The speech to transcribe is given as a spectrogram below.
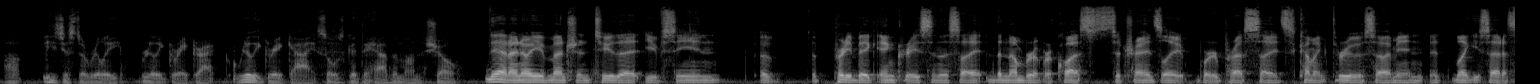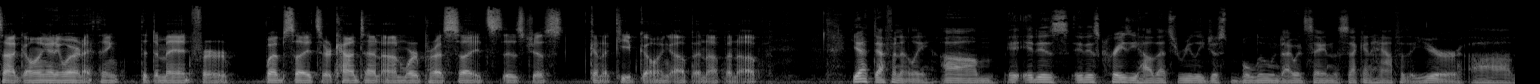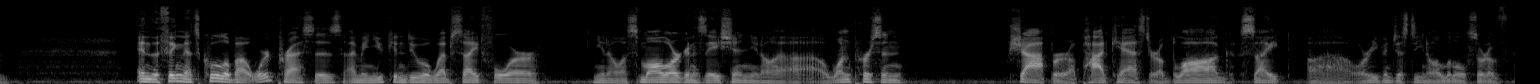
uh, he's just a really really great guy, really great guy. So it was good to have him on the show. Yeah, and I know you've mentioned too that you've seen a a pretty big increase in the site, the number of requests to translate WordPress sites coming through. So, I mean, it, like you said, it's not going anywhere, and I think the demand for websites or content on WordPress sites is just going to keep going up and up and up. Yeah, definitely. Um, it, it is it is crazy how that's really just ballooned. I would say in the second half of the year. Um, and the thing that's cool about WordPress is, I mean, you can do a website for you know a small organization, you know, a, a one person shop or a podcast or a blog site, uh, or even just you know a little sort of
